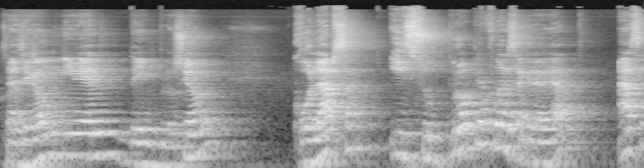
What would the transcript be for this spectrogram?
O sea, llega a un nivel de implosión, colapsa y su propia fuerza de gravedad hace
